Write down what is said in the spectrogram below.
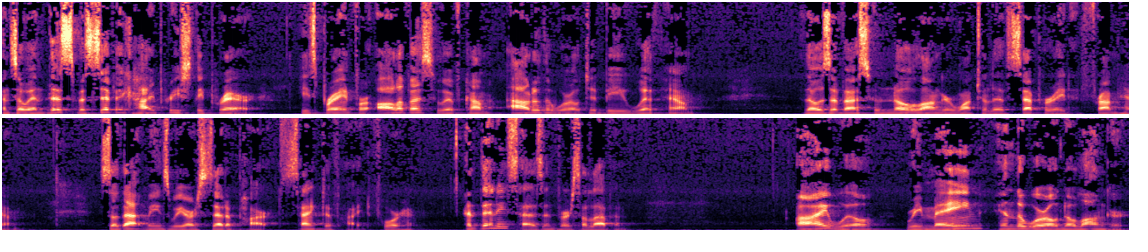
And so in this specific high priestly prayer, he's praying for all of us who have come out of the world to be with him those of us who no longer want to live separated from Him. So that means we are set apart, sanctified for Him. And then He says in verse 11, I will remain in the world no longer.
